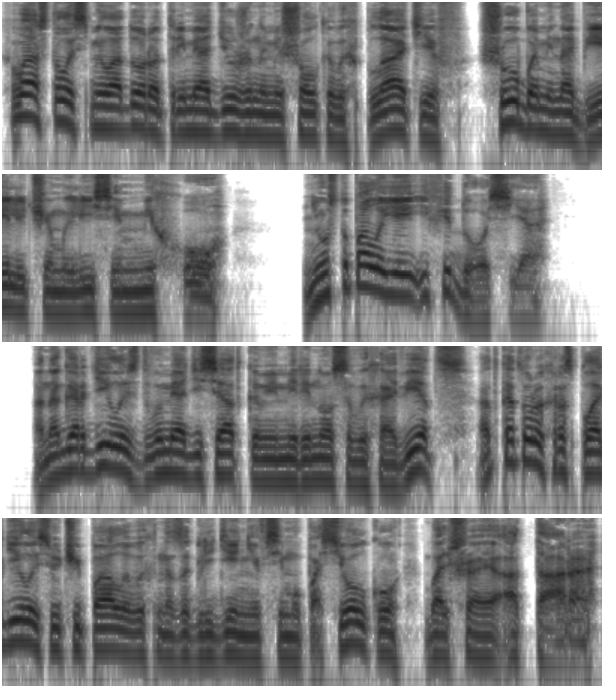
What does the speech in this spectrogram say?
хвасталась Мелодора тремя дюжинами шелковых платьев, шубами на беличьем и лисьем меху. Не уступала ей и Федосья. Она гордилась двумя десятками мериносовых овец, от которых расплодилась у Чипаловых на заглядение всему поселку большая отара.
